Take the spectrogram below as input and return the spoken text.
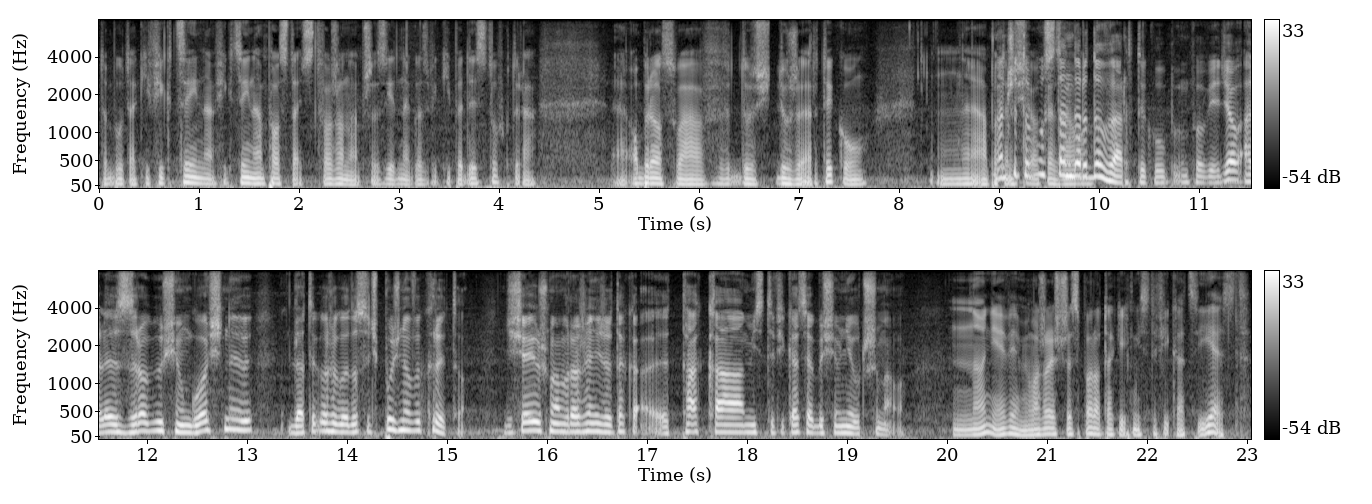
to był taki fikcyjna, fikcyjna postać stworzona przez jednego z wikipedystów, która obrosła w dość duży artykuł. A potem Znaczy się to był okazało, standardowy artykuł, bym powiedział, ale zrobił się głośny, dlatego że go dosyć późno wykryto. Dzisiaj już mam wrażenie, że taka, taka mistyfikacja by się nie utrzymała. No nie wiem, może jeszcze sporo takich mistyfikacji jest.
